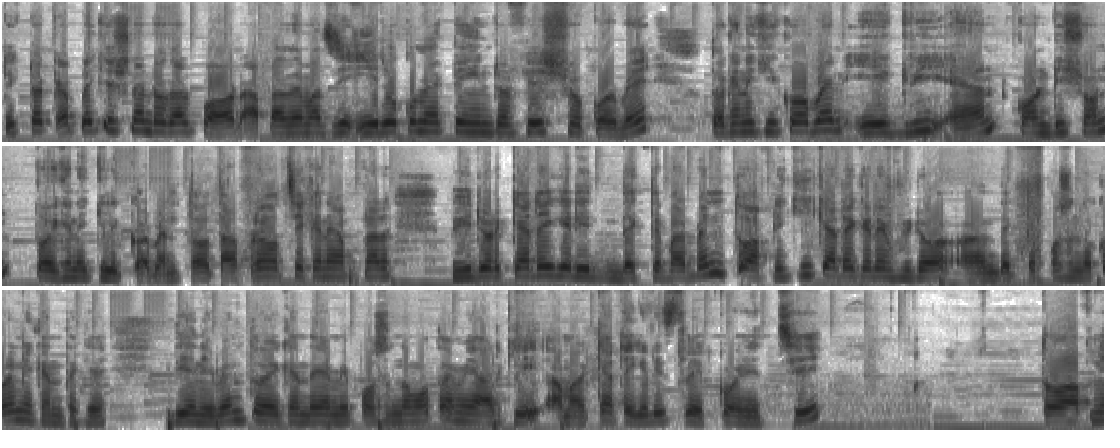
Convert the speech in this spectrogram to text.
টিকটক অ্যাপ্লিকেশনে ঢোকার পর আপনাদের মাঝে এরকম একটা ইন্টারফেস শো করবে। তো এখানে কি করবেন? এগ্রি অ্যান্ড কন্ডিশন তো এখানে ক্লিক করবেন। তো তারপরে হচ্ছে এখানে আপনার ভিডিওর ক্যাটাগরি দেখতে পারবেন। তো আপনি কি ক্যাটাগরি ভিডিও দেখতে পছন্দ করেন এখান থেকে দিয়ে নেবেন। তো এখান থেকে আমি পছন্দ মতো আমি আর কি আমার ক্যাটাগরি সিলেক্ট করে নিচ্ছি। তো আপনি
